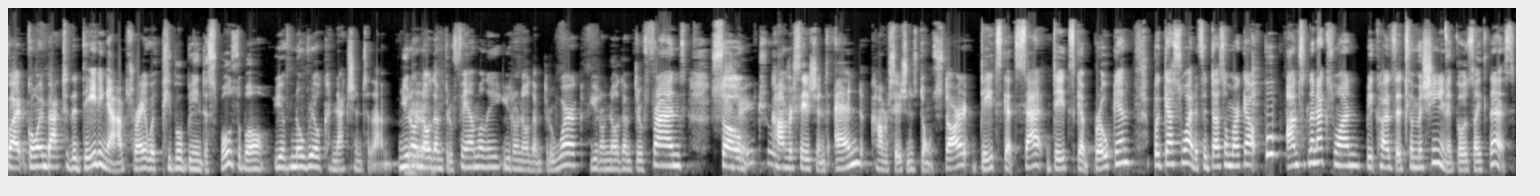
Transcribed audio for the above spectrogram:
But going back to the dating apps, right, with people being disposable, you have no real connection to them. You don't Yeah. know them through family, you don't know them through work, you don't know them through friends. So conversations end, conversations don't start, dates get set, dates get broken. But guess what? If it doesn't work out, boop, on to the next one because it's a machine. It goes like this.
